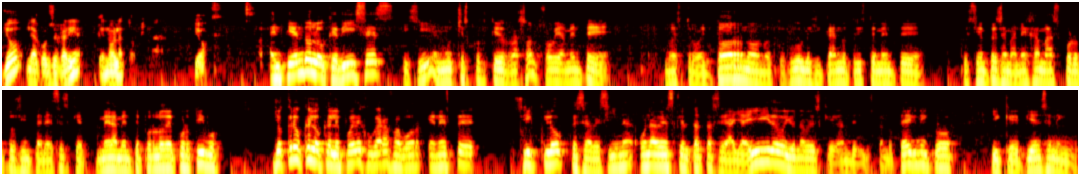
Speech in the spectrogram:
yo le aconsejaría que no la tome. Yo. Entiendo lo que dices y sí, en muchas cosas tienes razón. Pues, obviamente nuestro entorno, nuestro fútbol mexicano, tristemente, pues siempre se maneja más por otros intereses que meramente por lo deportivo. Yo creo que lo que le puede jugar a favor en este ciclo que se avecina, una vez que el Tata se haya ido y una vez que anden buscando técnico y que piensen en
